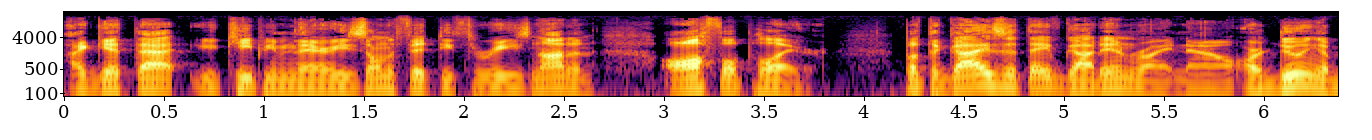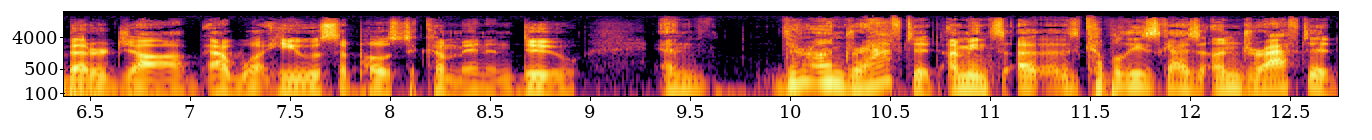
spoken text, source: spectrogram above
I get that. You keep him there. He's on the 53. He's not an awful player. But the guys that they've got in right now are doing a better job at what he was supposed to come in and do. And they're undrafted. I mean, a, a, couple of these guys undrafted.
